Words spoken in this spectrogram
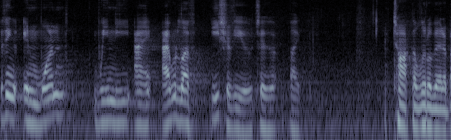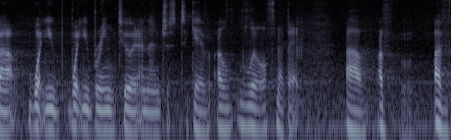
I think in one we need. I I would love each of you to like talk a little bit about what you what you bring to it, and then just to give a little snippet of of, of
